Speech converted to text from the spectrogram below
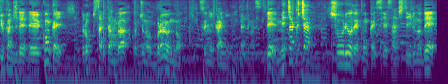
っていう感じで、えー今回ドロップされたのがこっちのブラウンのスニーカーになってます。でめちゃくちゃ少量で今回生産しているので、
